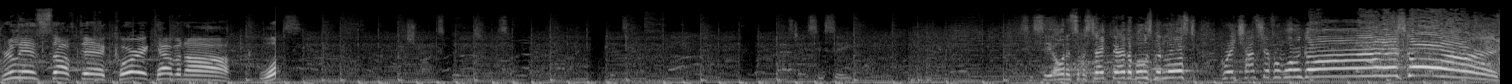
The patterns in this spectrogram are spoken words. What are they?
Brilliant stuff there. Corey Kavanagh. What? JCC. JCC. Oh, and it's a mistake there. The ball has been lost. Great chance here for Wollongong. Scored!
